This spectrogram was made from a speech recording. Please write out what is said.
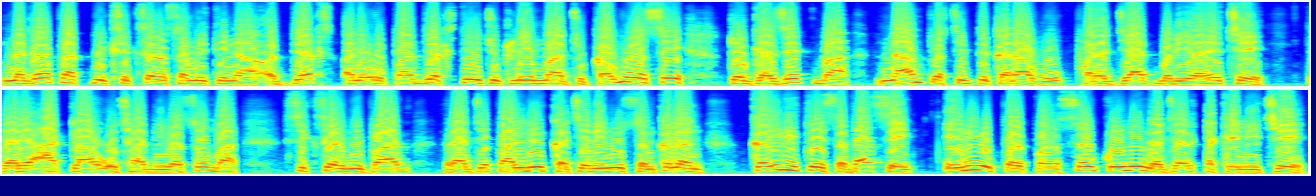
નગર પ્રાથમિક શિક્ષણ સમિતિના અધ્યક્ષ અને ઉપાધ્યક્ષની ચૂંટણીમાં ઝુકાવવું હશે, તો ગેઝેટમાં નામ પ્રસિદ્ધ કરાવવું ફરજિયાત બની રહે છે. ત્યારે આટલા ઓછા દિવસોમાં શિક્ષણ વિભાગ, રાજ્યપાલની કચેરીનું સંકલન કઈ રીતે સધાશે, એની ઉપર પણ સૌ કોઈની નજર ટકેલી છે.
